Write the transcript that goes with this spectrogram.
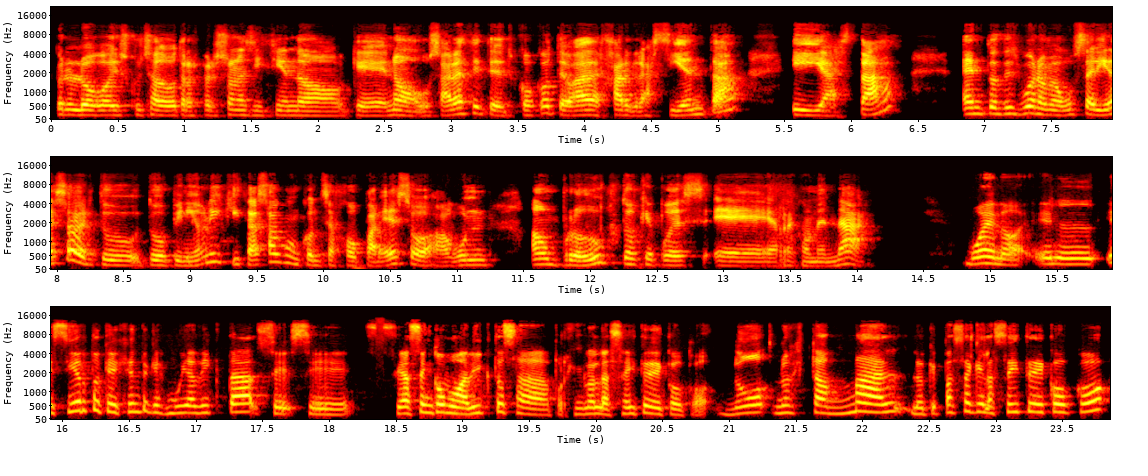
pero luego he escuchado otras personas diciendo que no, usar aceite de coco te va a dejar grasienta y ya está. Entonces, bueno, me gustaría saber tu, opinión y quizás algún consejo para eso, algún, un producto que puedes eh, recomendar. Bueno, es cierto que hay gente que es muy adicta, se, hacen como adictos a, por ejemplo, al aceite de coco. No, no está mal, lo que pasa es que el aceite de coco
